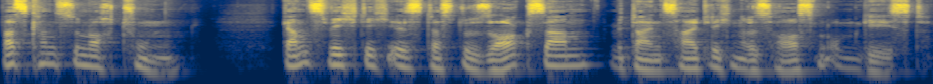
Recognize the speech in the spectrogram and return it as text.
Was kannst du noch tun? Ganz wichtig ist, dass du sorgsam mit deinen zeitlichen Ressourcen umgehst.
